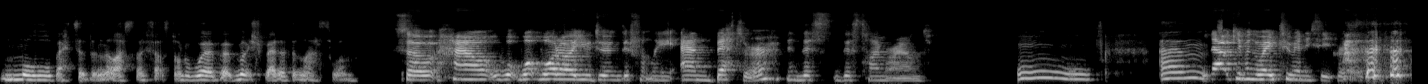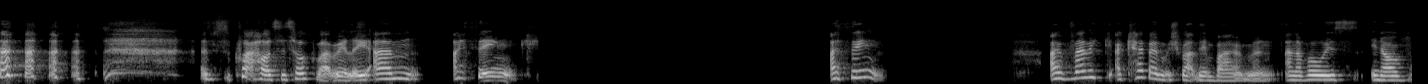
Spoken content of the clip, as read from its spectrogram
more better than the last one, if that's not a word, but much better than last one. So how what what, what are you doing differently and better in this this time around? Mm, um, Without giving away too many secrets. it's quite hard to talk about really. Um, I think I think I very I care very much about the environment, and I've always, you know, I've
